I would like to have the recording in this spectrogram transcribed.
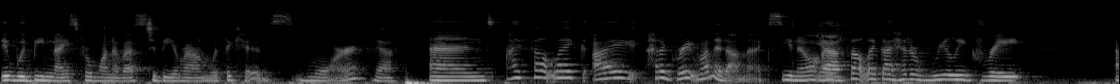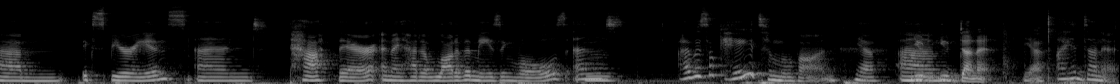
it would be nice for one of us to be around with the kids more. yeah. And I felt like I had a great run at Amex. You know, Yeah. I felt like I had a really great um, experience and path there, and I had a lot of amazing roles, and Mm. I was okay to move on. Yeah. Um, you you'd done it. Yeah. I had done it,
